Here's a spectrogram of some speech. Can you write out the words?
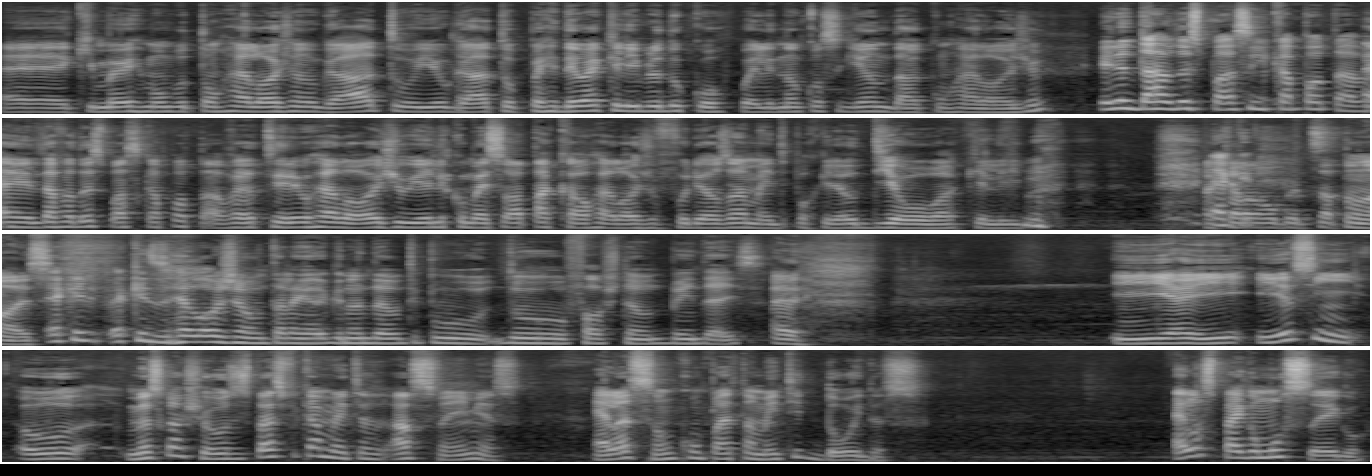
É que meu irmão botou um relógio no gato e o gato perdeu o equilíbrio do corpo. Ele não conseguia andar com o relógio. Ele dava dois passos e capotava. É, ele dava dois passos e capotava. Eu tirei o relógio e ele começou a atacar o relógio furiosamente porque ele odiou aquele... Aquela obra de Satanás. É aquele, aqueles relojão, tá ligado? Grandão, tipo do Faustão, do Ben 10. É. E aí, e assim, o- meus cachorros, especificamente as fêmeas, elas são completamente doidas. Elas pegam morcego.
